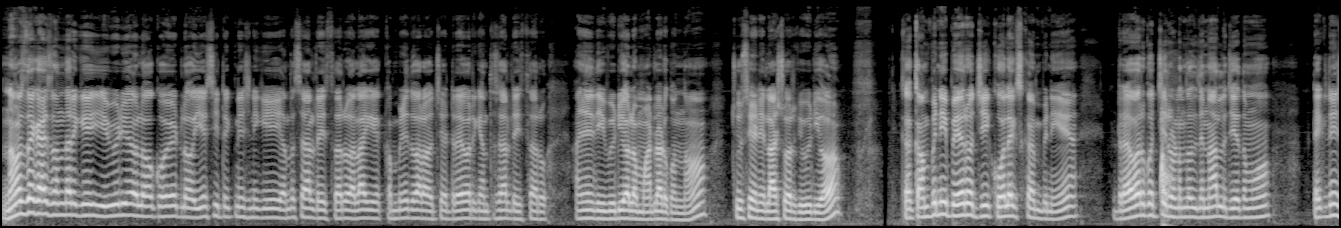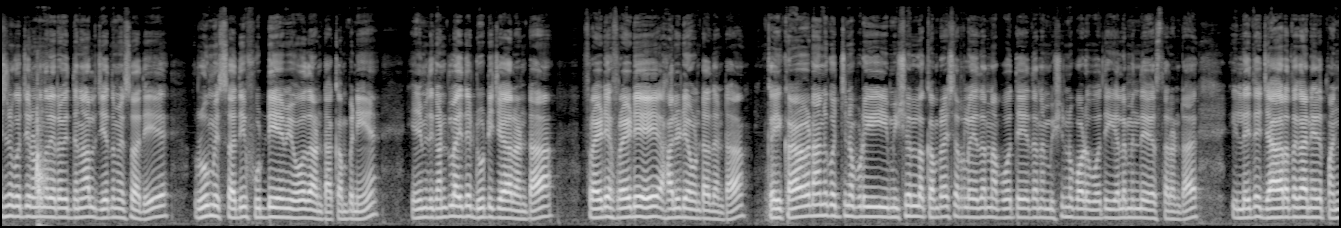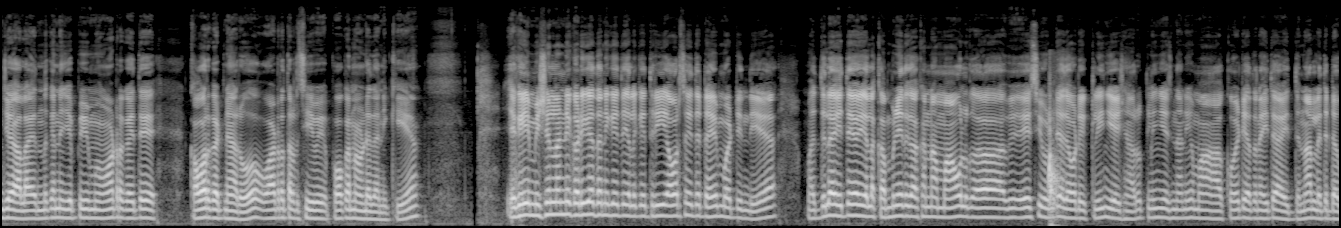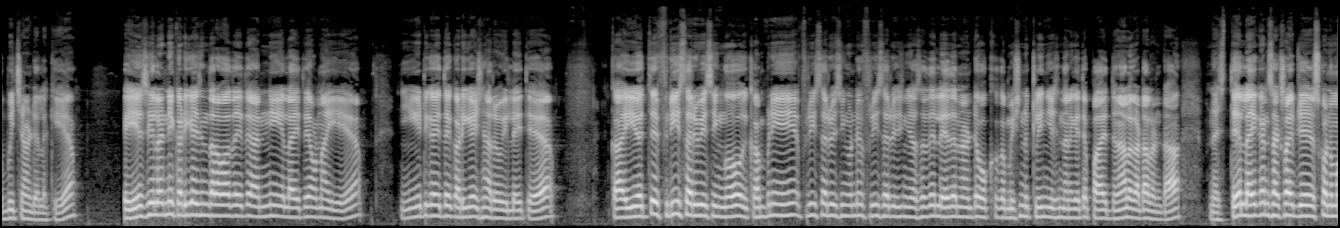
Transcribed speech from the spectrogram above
నమస్తే గాయస్ అందరికీ. ఈ వీడియోలో కోవిడ్లో ఏసీ టెక్నీషియన్కి ఎంత శాలరీ ఇస్తారు అలాగే కంపెనీ ద్వారా వచ్చే డ్రైవర్కి ఎంత శాలరీ ఇస్తారు అనేది ఈ వీడియోలో మాట్లాడుకుందాం. చూసేయండి లాస్ట్ వరకు వీడియో. ఇక కంపెనీ పేరు వచ్చి కోలెక్స్ కంపెనీ డ్రైవర్కి వచ్చి రెండు వందల దినాల జీతము టెక్నీషియన్కి వచ్చి రెండు వందల ఇరవై దినాల జీతం ఇస్తుంది రూమ్ ఇస్తుంది ఫుడ్ ఏమి ఇవ్వదంట కంపెనీ ఎనిమిది గంటలు అయితే డ్యూటీ చేయాలంట ఫ్రైడే ఫ్రైడే హాలిడే ఉంటుందంట. ఈ కడగడానికి వచ్చినప్పుడు ఈ మిషన్లో కంప్రెషర్లో ఏదన్నా పోతే ఏదైనా మిషన్ పడిపోతే ఇళ్ళ మీదే వేస్తారంట. వీళ్ళైతే జాగ్రత్తగా అనేది పనిచేయాలి ఎందుకని చెప్పి మోటార్కి అయితే కవర్ కట్టినారు. వాటర్ తడిచి పోకుండా ఉండేదానికి. ఇక ఈ మిషన్లన్నీ కడిగేదానికి అయితే వీళ్ళకి త్రీ అవర్స్ అయితే టైం పట్టింది. మధ్యలో అయితే వీళ్ళ కంపెనీది కాకుండా మామూలుగా ఏసీ ఉంటే అది ఒకటి క్లీన్ చేసినారు. క్లీన్ చేసిన దానికి మా కోటి అతను అయితే ఐదు దినాలు అయితే డబ్బు ఇచ్చినాడు వీళ్ళకి. ఏసీలన్నీ కడిగేసిన తర్వాత అయితే అన్నీ ఇలా అయితే ఉన్నాయి. నీట్గా అయితే కడిగేసినారు వీళ్ళైతే. ఇంకా ఇవి వచ్చి ఫ్రీ సర్వీసింగ్ ఈ కంపెనీ ఫ్రీ సర్వీసింగ్ ఉంటే ఫ్రీ సర్వీసింగ్ చేస్తుంది లేదంటే ఒక్కొక్క మిషన్ క్లీన్ చేసిన దానికైతే పదహైదు దినాలు కట్టాలంట. నచ్చితే లైక్ అండ్ సబ్స్క్రైబ్ చేసుకోండి.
